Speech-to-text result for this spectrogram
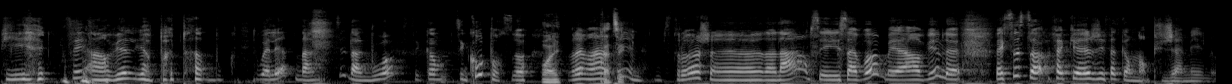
Puis, tu sais, en ville, il n'y a pas tant beaucoup de toilettes. Dans, tu sais, dans le bois, c'est comme c'est cool pour ça. Ouais, Vraiment, tu pratique. sais, une petite roche, un, un arbre, c'est, ça va, mais en ville... euh, fait que c'est ça. Fait que j'ai fait comme non, plus jamais, là.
